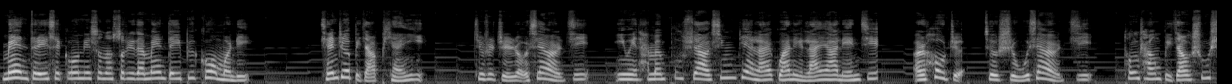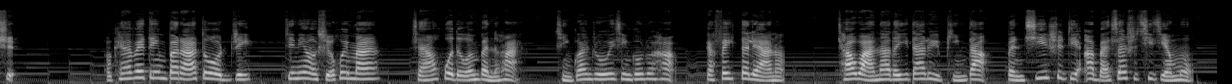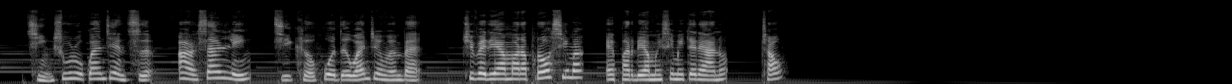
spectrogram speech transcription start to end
mentre i secondi sono solitamente i più comodi。前者比较便宜，就是指有线耳机，因为它们不需要芯片来管理蓝牙连接；而后者就是无线耳机，通常比较舒适。Ok, avete imparato oggi？今天有学会吗？想要获得文本的话，请关注微信公众号 “Caffè Italiano”。 查瓦纳的意大利频道，本期是第二百三十期节目，请输入关键词二三零即可获得完整文本。Ci vediamo alla prossima e parliamo insieme italiano. Ciao.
